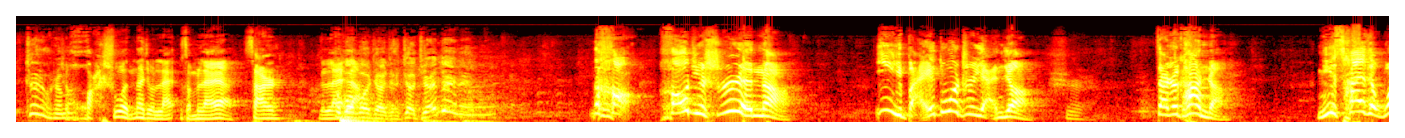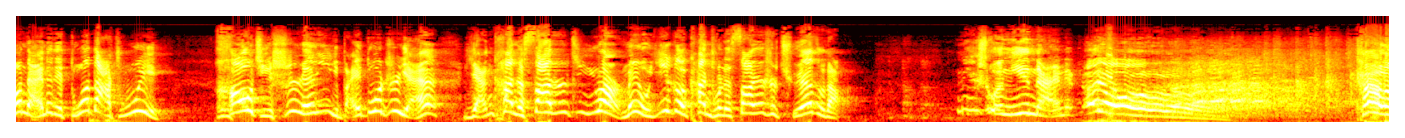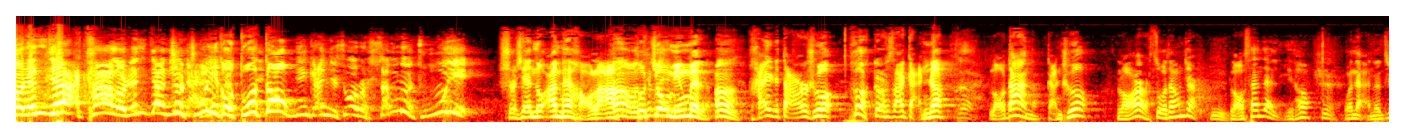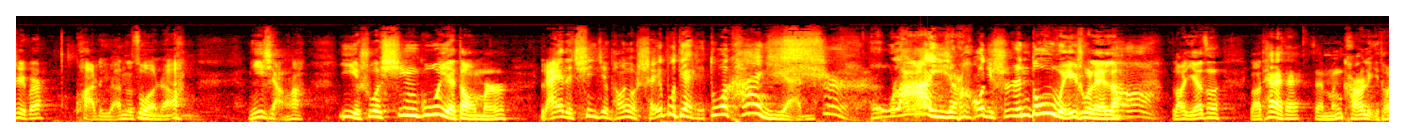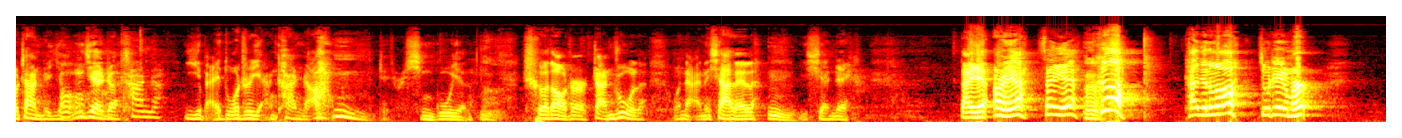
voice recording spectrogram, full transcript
这有什么？话说那就来，怎么来啊？仨人来不不不，这这这绝对的。那好好几十人呢，一百多只眼睛是，在这看着。你猜猜我奶奶得多大主意？好几十人，一百多只眼，眼看着仨人进院，没有一个看出来仨人是瘸子的。你说你奶奶，哎呦，我我我我我，看老人家，看老人家，你奶奶这主意够多高？您赶紧说说什么主意？事先都安排好了啊，都教明白了。嗯还是大儿车，呵，哥仨赶着，老大呢赶车，老二坐当间儿老三在里头。是我奶奶这边挎着园子坐着啊。你想啊，一说新姑爷到门儿来的亲戚朋友，谁不惦记多看一眼呢？是呼啦一下，好几十人都围出来了。啊老爷子、老太太在门槛里头站着迎接着。看着，一百多只眼看着啊，嗯，这就是新姑爷了。车到这儿站住了，我奶奶下来了，嗯，一掀这个，大爷、二爷、三爷，嗯。呵，看见了吗？啊，就这个门儿。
